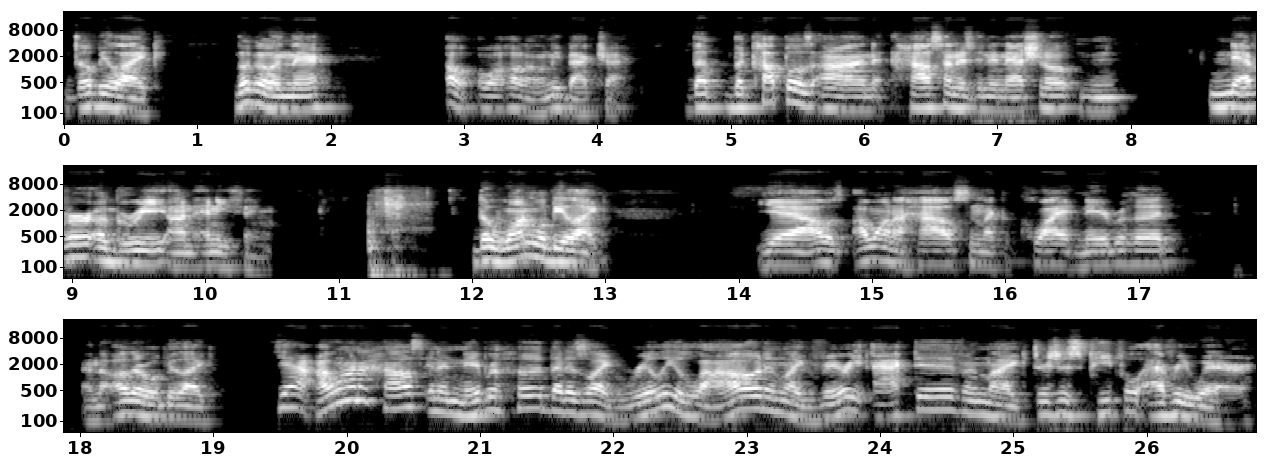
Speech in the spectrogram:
they'll be like, they'll go in there Oh, well, hold on. Let me backtrack. The the couples on House Hunters International n- never agree on anything. The one will be like, "Yeah, I was I want a house in like a quiet neighborhood," and the other will be like, "Yeah, I want a house in a neighborhood that is like really loud and like very active and like there's just people everywhere."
